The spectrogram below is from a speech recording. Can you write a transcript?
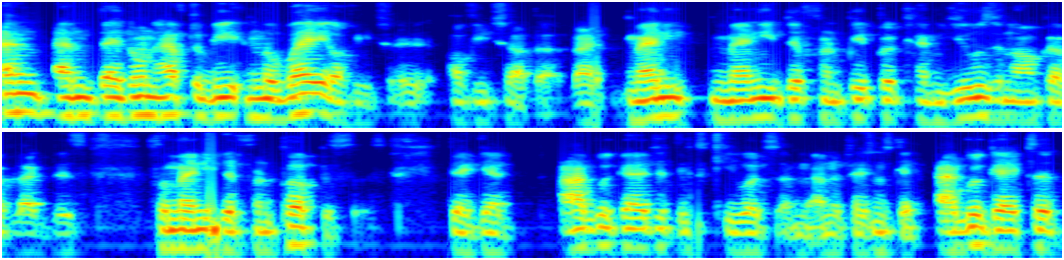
and and they don't have to be in the way of each of each other. Like many many different people can use an archive like this for many different purposes. They get aggregated; these keywords and annotations get aggregated,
